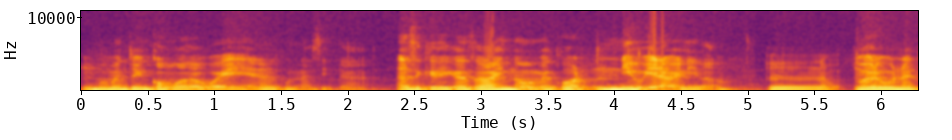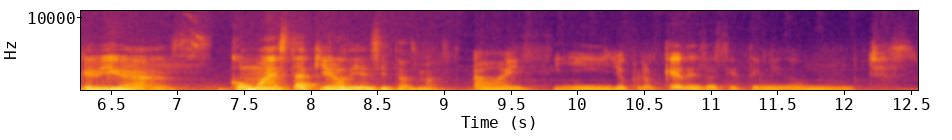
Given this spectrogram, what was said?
momento incómodo, güey, en alguna cita. Así que digas, ay, no, mejor ni hubiera venido. Mm, no. O alguna que digas, como esta, quiero 10 citas más. Ay, sí, yo creo que de esas sí he tenido muchas.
